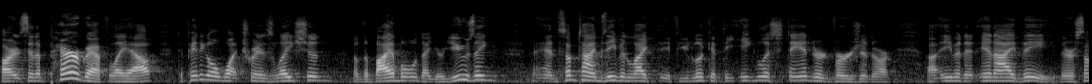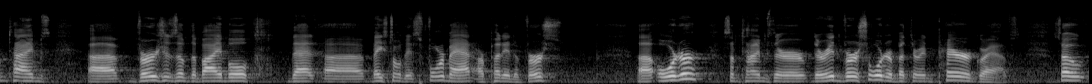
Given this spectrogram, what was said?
or it's in a paragraph layout, depending on what translation of the Bible that you're using. And sometimes even like if you look at the English Standard Version or uh, even an NIV, there are sometimes uh, versions of the Bible that, uh, based on its format, are put in a verse uh, order. Sometimes they're, they're in verse order, but they're in paragraphs. So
